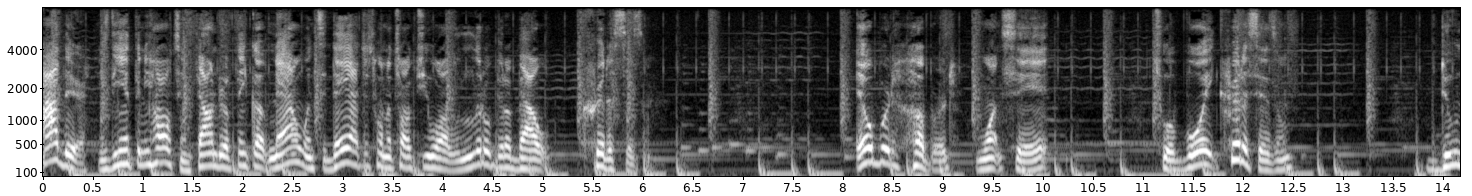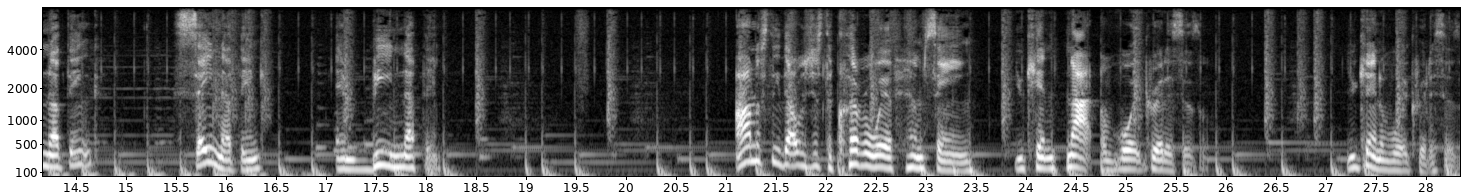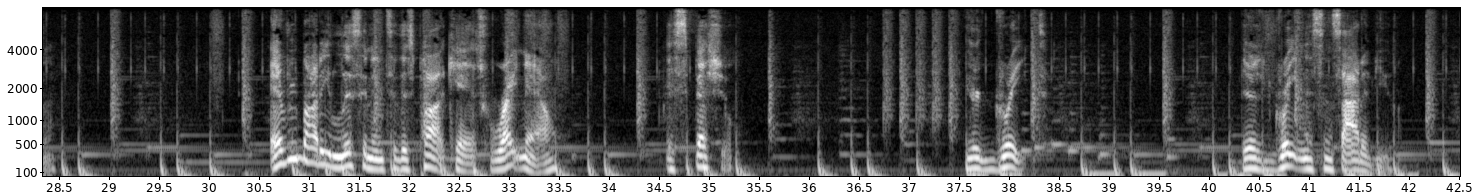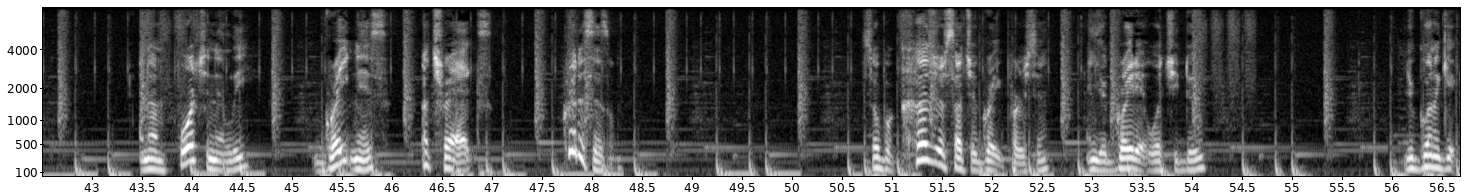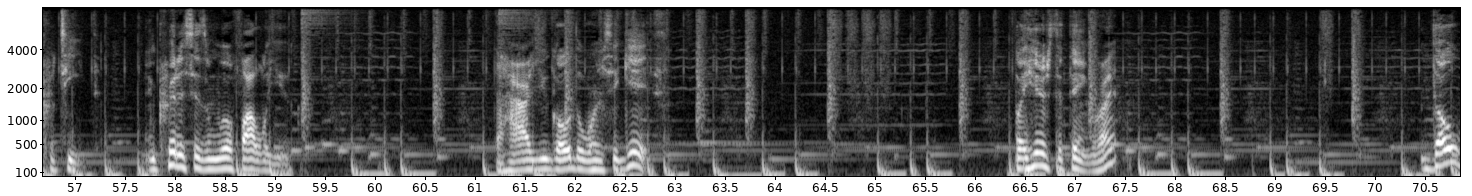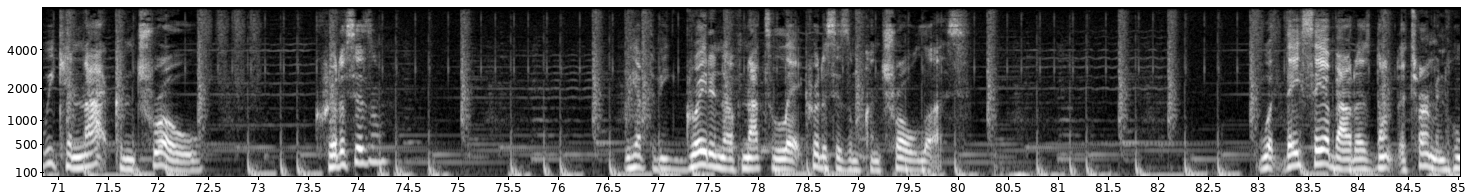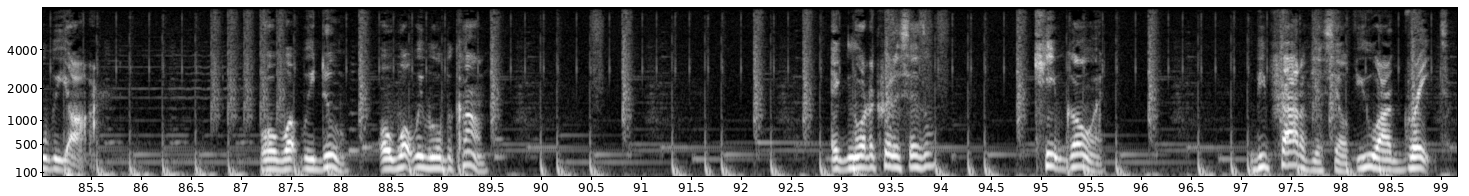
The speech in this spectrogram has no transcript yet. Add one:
Hi there, it's the Anthony Halton, founder of Think Up Now, and today I just want to talk to you all a little bit about criticism. Elbert Hubbard once said, To avoid criticism, do nothing, say nothing, and be nothing. Honestly, that was just a clever way of him saying you cannot avoid criticism. You can't avoid criticism. Everybody listening to this podcast right now is special. You're great. There's greatness inside of you. And unfortunately, greatness attracts criticism. So, because you're such a great person and you're great at what you do, you're going to get critiqued, and criticism will follow you. The higher you go, the worse it gets. But here's the thing, right? Though we cannot control criticism, we have to be great enough not to let criticism control us. What they say about us don't determine who we are or what we do or what we will become. Ignore the criticism. Keep going. Be proud of yourself. You are great.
